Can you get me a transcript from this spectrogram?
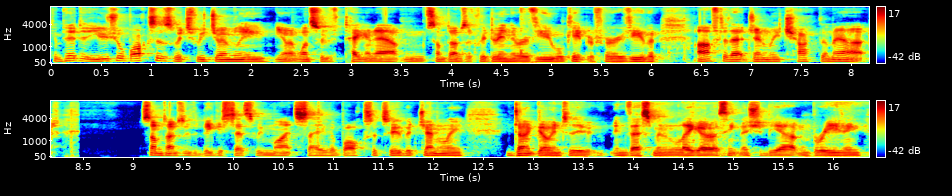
compared to the usual boxes, which we generally, you know, once we've taken out, and sometimes if we're doing the review, we'll keep it for review, but after that, generally chuck them out. Sometimes with the bigger sets, we might save a box or two, but generally don't go into the investment in Lego. I think they should be out and breathing.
